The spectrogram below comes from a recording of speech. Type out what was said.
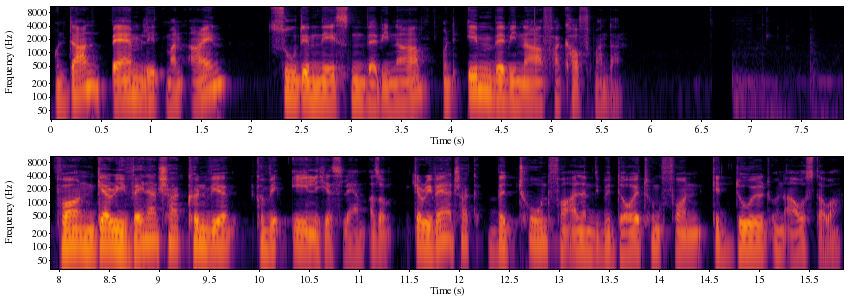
Und dann, bam, lädt man ein zu dem nächsten Webinar und im Webinar verkauft man dann. Von Gary Vaynerchuk können wir, können wir Ähnliches lernen. Also Gary Vaynerchuk betont vor allem die Bedeutung von Geduld und Ausdauer.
